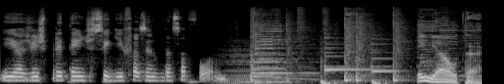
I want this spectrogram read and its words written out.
E a gente pretende seguir fazendo dessa forma. Em alta.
